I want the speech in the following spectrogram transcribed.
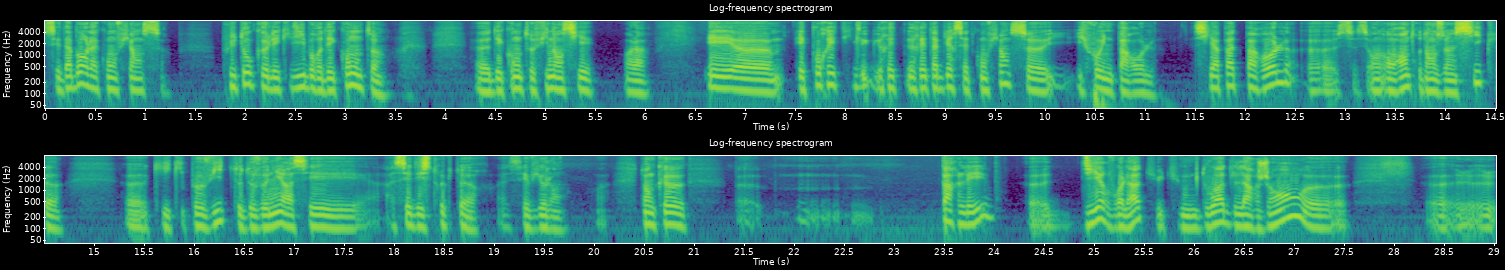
c'est d'abord la confiance, plutôt que l'équilibre des comptes, des comptes financiers. Voilà. Et, euh, et pour rétablir cette confiance, euh, il faut une parole. S'il n'y a pas de parole, euh, on, rentre dans un cycle qui, peut vite devenir assez, assez destructeur, assez violent. Donc, parler, dire voilà, tu me dois de l'argent. Euh,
